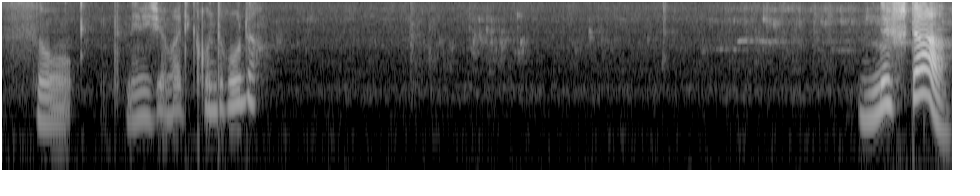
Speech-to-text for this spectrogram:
So, dann nehme ich immer die Grundroute. Nicht da.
